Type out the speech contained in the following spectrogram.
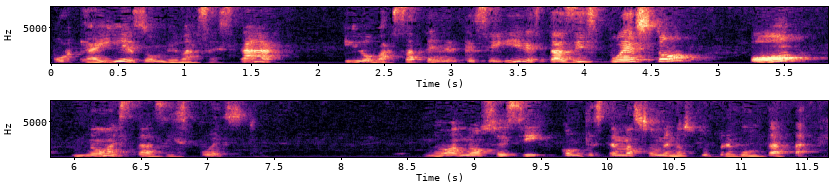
Porque ahí es donde vas a estar y lo vas a tener que seguir. ¿Estás dispuesto o no estás dispuesto? No, no sé si contesté más o menos tu pregunta, Pati.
